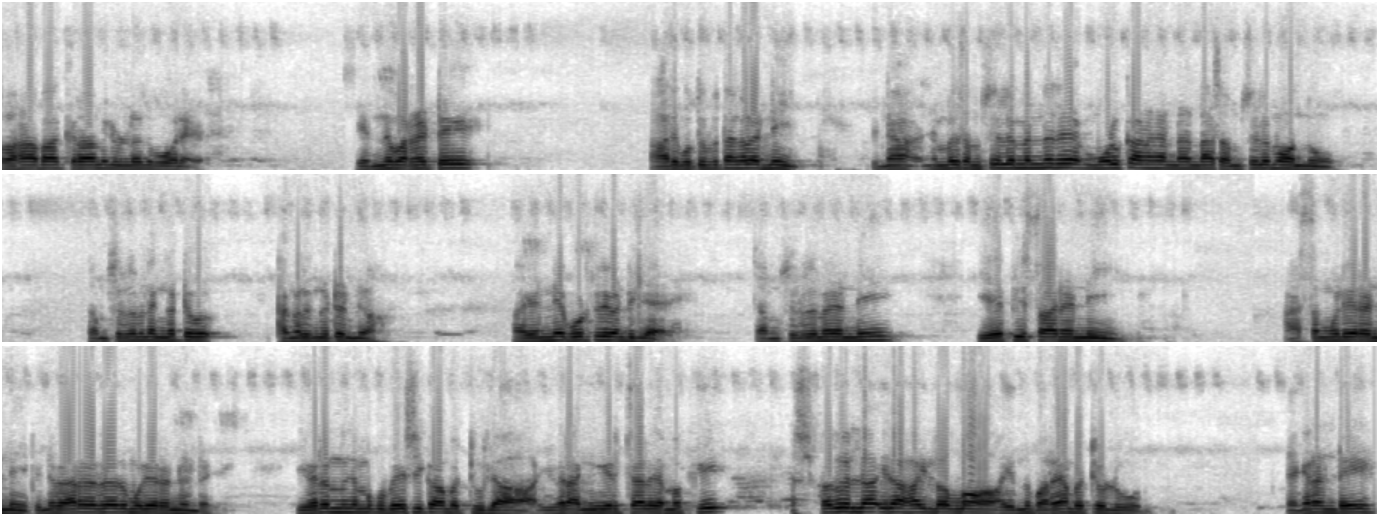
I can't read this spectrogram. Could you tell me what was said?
സ്വഹാബ കിറാമിലുള്ളതുപോലെ എന്ന് പറഞ്ഞിട്ട് ആദ്യം കുത്തുപിത്തങ്ങൾ എണ്ണി. പിന്നെ നമ്മൾ സംസുലമെന്നത് മോൾക്കാണ് കണ്ടണ്ട സംസുലമ വന്നു? സംസുലമൻ ഇങ്ങോട്ട് തങ്ങൾ ഇങ്ങോട്ട് എണ്ണുക? ആ കൂടുതൽ കണ്ടില്ലേ? സംസുലമ എണ്ണി എ പി സ്ഥാൻ എണ്ണി അസം മൂലിയർ എണ്ണി പിന്നെ വേറെ വേറെ മൂലിയർ എണ്ണുണ്ട് ഇവരൊന്നും നമുക്ക് ഉപേക്ഷിക്കാൻ പറ്റൂല. ഇവരെ അംഗീകരിച്ചാൽ നമുക്ക് അഷ്ഹദുല്ല ഇലാഹ ഇല്ലല്ലാ എന്ന് പറയാൻ പറ്റുള്ളൂ. എങ്ങനെയുണ്ട്?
